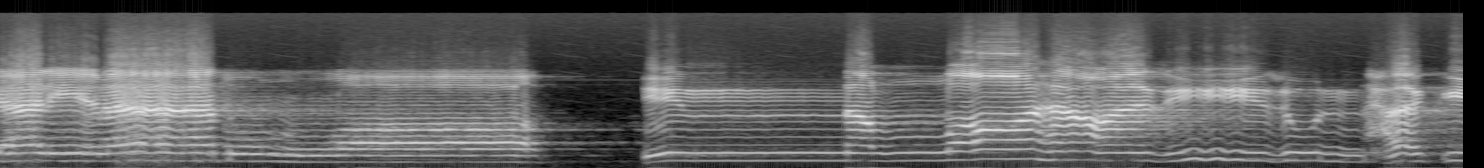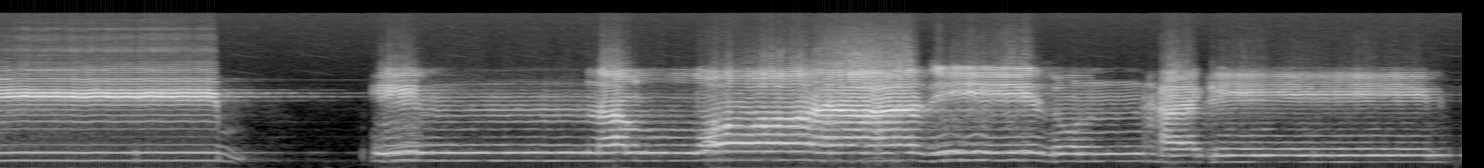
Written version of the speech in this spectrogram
كلمات الله. الله عزيز حكيم. إن الله عزيز حكيم.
